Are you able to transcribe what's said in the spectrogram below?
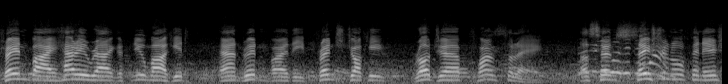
trained by Harry Wragg at Newmarket and ridden by the French jockey Roger Poincelet. A sensational finish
